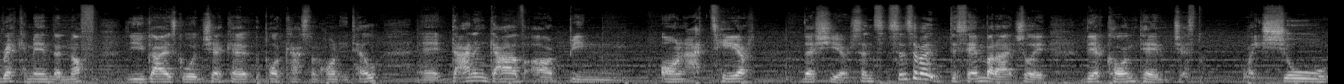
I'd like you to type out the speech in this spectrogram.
recommend enough that you guys go and check out the podcast on Haunted Hill. Uh, Dan and Gav are being on a tear this year since since about December actually. Their content just like show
